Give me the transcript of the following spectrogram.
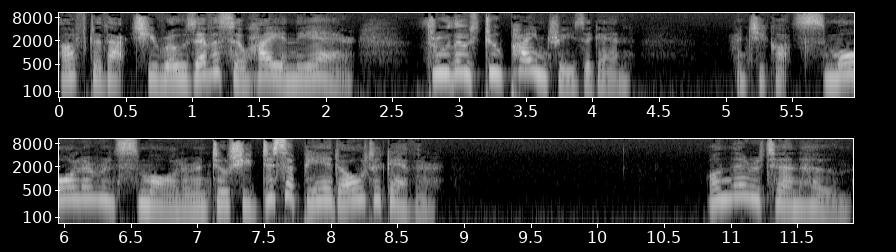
After that, she rose ever so high in the air, through those two pine trees again, and she got smaller and smaller until she disappeared altogether. On their return home,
